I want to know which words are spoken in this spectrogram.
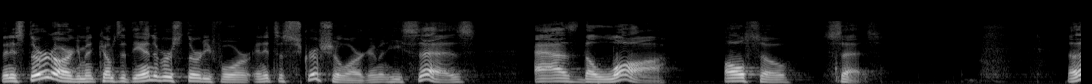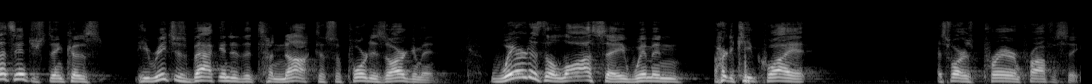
Then his third argument comes at the end of verse 34, and it's a scriptural argument. He says, as the law also says. Now that's interesting because he reaches back into the Tanakh to support his argument. Where does the law say women are to keep quiet as far as prayer and prophecy?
